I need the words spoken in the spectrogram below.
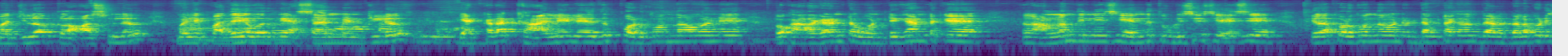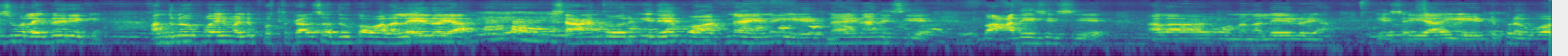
మధ్యలో క్లాసులు మళ్ళీ పదే వరకు అసైన్మెంట్లు ఎక్కడ ఖాళీ లేదు పడుకుందామని ఒక అరగంట ఒంటి గంటకే అన్నం తినేసి అన్ని తుడిసి చేసి ఇలా పడుకుందామంటే డంటగా బెల బెలపడిసి లైబ్రరీకి. అందులో పోయి మళ్ళీ పుస్తకాలు చదువుకోవాలి? అలేలోయ సాయంత్రం వరకు ఇదే పాటని ఆయన ఏడిన ఆయన అనేసి బాధ వేసేసి అలా ఉన్నాను అలేలోయ ఏసయ్యా ఏంటి ప్రభు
